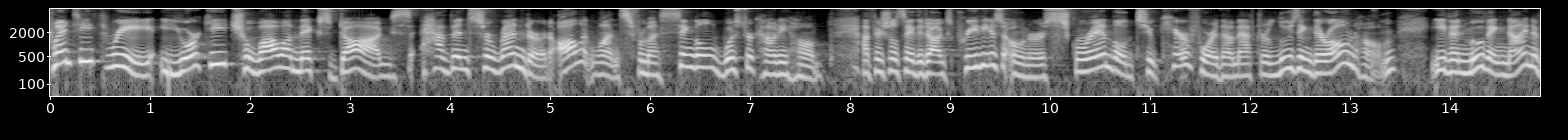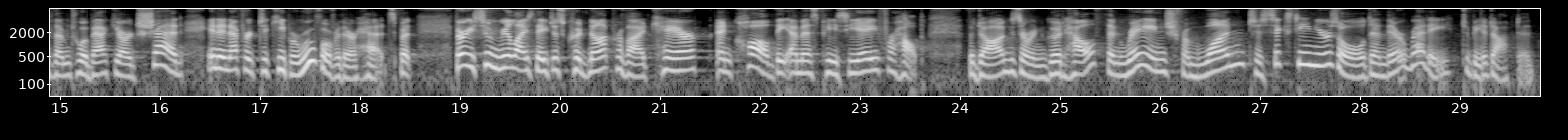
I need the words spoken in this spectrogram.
23 Yorkie Chihuahua mix dogs have been surrendered all at once from a single Worcester County home. Officials say the dogs' previous owners scrambled to care for them after losing their own home, even moving nine of them to a backyard shed in an effort to keep a roof over their heads. But very soon realized they just could not provide care and called the MSPCA for help. The dogs are in good health and range from 1 to 16 years old, and they're ready to be adopted.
